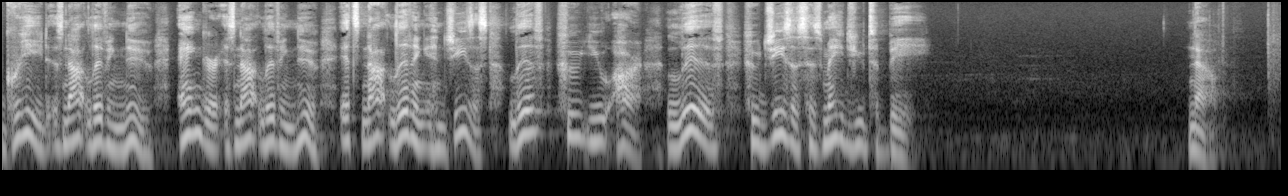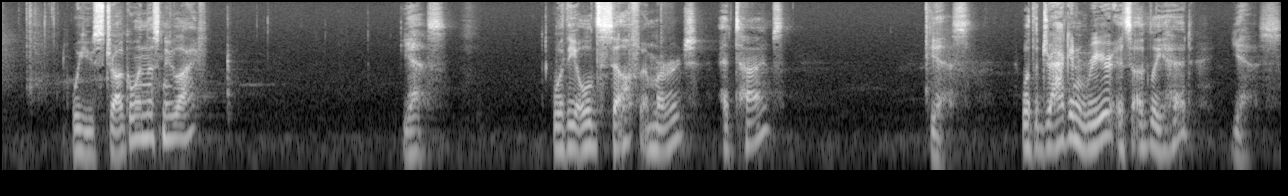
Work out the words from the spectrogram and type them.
Greed is not living new. Anger is not living new. It's not living in Jesus. Live who you are. Live who Jesus has made you to be. Now, will you struggle in this new life? Yes. Will the old self emerge at times? Yes. Will the dragon rear its ugly head? Yes.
